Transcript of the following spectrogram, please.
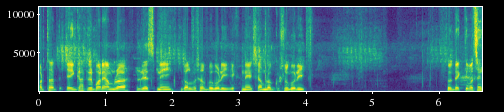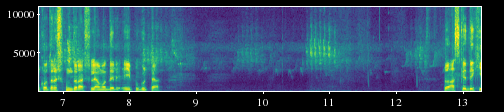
অর্থাৎ এই ঘাটের পারে আমরা রেস্ট নেই গল্প সল্প করি, এখানে এসে আমরা গোসল করি। তো দেখতে পাচ্ছেন কতটা সুন্দর আসলে আমাদের এই পুকুরটা। তো আজকে দেখি,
